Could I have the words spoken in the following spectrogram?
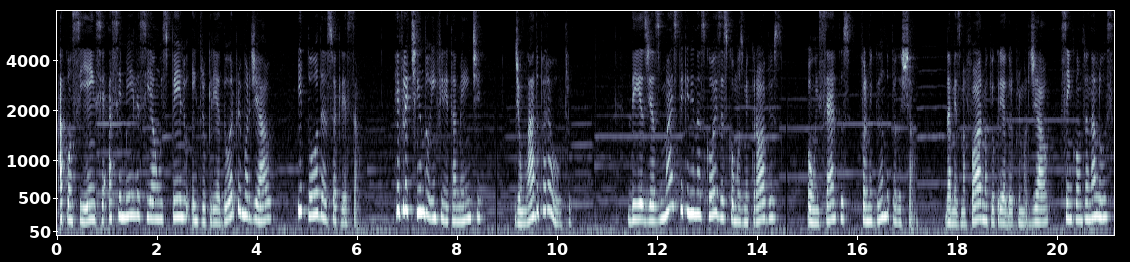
A consciência assemelha-se a um espelho entre o Criador primordial e toda a sua criação, refletindo infinitamente de um lado para outro desde as mais pequeninas coisas como os micróbios ou insetos formigando pelo chão, da mesma forma que o Criador primordial se encontra na luz.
